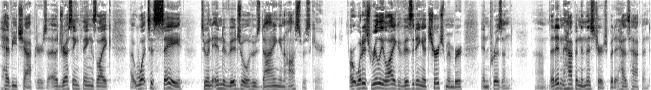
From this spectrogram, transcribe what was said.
heavy chapters addressing things like uh, what to say to an individual who's dying in hospice care, or what it's really like visiting a church member in prison. Um, that didn't happen in this church, but it has happened.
